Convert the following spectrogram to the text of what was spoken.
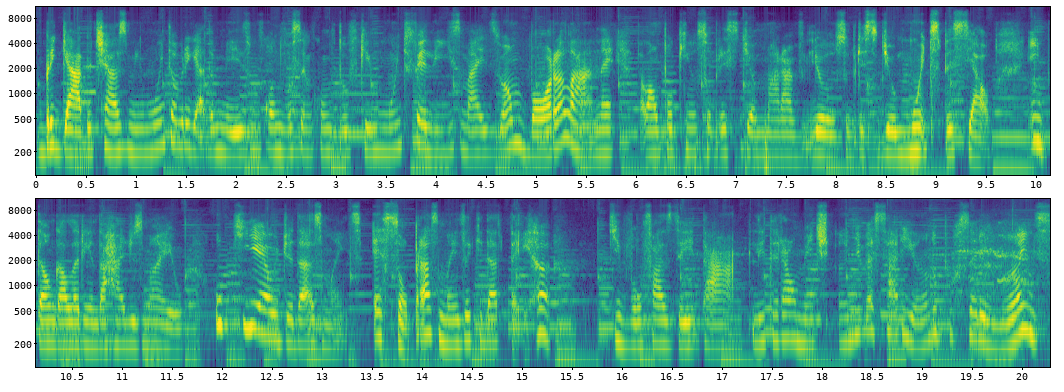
Obrigada, Tiasmin, muito obrigada mesmo. Quando você me convidou, fiquei muito feliz, mas vamos embora lá, né? Falar um pouquinho sobre esse dia maravilhoso, sobre esse dia muito especial. Então, galerinha da Rádio Ismael, o que é o Dia das Mães? É só para as mães aqui da Terra? Que vão fazer tá literalmente aniversariando por serem mães?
